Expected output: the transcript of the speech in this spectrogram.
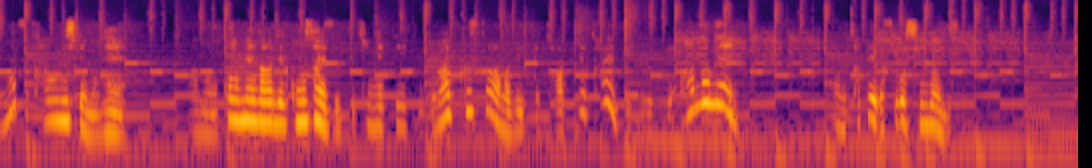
おむつ買うにしてもね、あの、この銘柄でこのサイズって決めていって、ドラッグストアまで行って買って帰ってくるって、あのね、あの、家庭がすごいしんどいんですよ。あ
